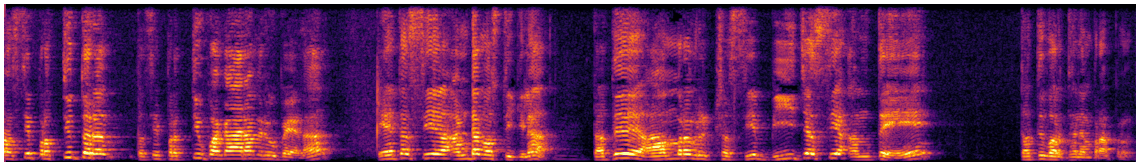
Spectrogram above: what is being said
तस्य प्रत्युत्तरं तस्य प्रत्युपकाररूपेण एतस्य अण्डमस्ति किल तत् आम्रवृक्षस्य बीजस्य अन्ते तत् वर्धनं प्राप्नोति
